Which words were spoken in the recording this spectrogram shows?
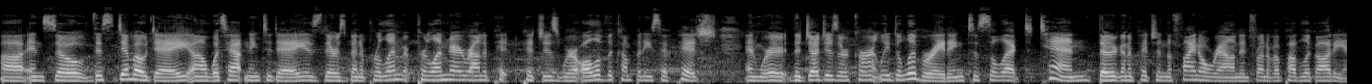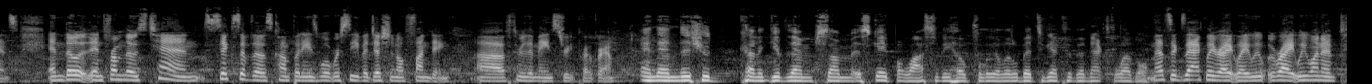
Uh, and so this demo day, uh, what's happening today is there's been a prelim- preliminary round of pitches where all of the companies have pitched and where the judges are currently deliberating to select 10 that are going to pitch in the final round in front of a public audience. And, th- and from those 10, six of those companies will receive additional funding uh, through the Main Street program. And then this should kind of give them some escape velocity, hopefully a little bit to get to the next level. That's exactly right. Way we, right. We want to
